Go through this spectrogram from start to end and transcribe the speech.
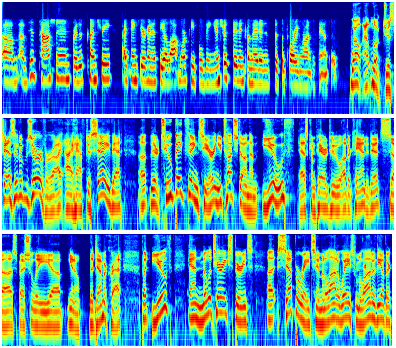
um, of his passion for this country, I think you're going to see a lot more people being interested and committed to supporting Ron DeSantis. Well, uh, look, just as an observer, I, I have to say that uh, there are two big things here, and you touched on them: youth, as compared to other candidates, uh, especially uh, you know the Democrat, but youth and military experience uh, separates him in a lot of ways from a lot of the other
